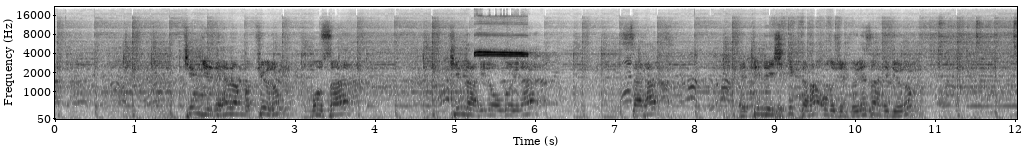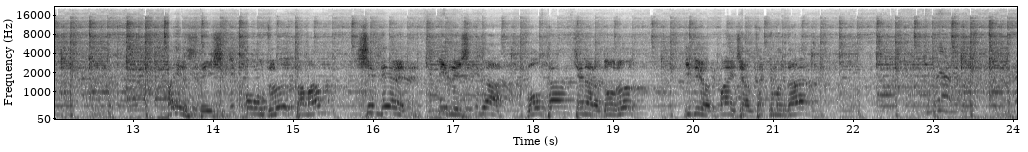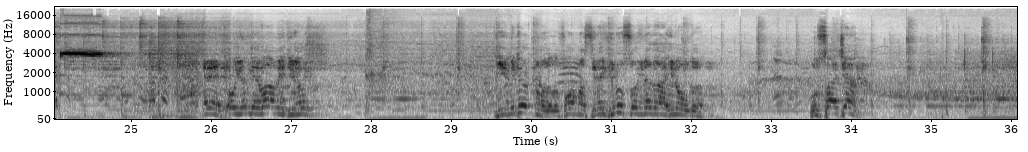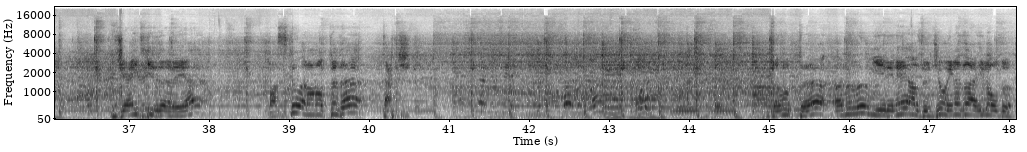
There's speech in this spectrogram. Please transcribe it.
Kim girdi hemen bakıyorum. Musa kim dahil oldu oyuna? Serhat. Evet bir değişiklik daha olacak öyle zannediyorum. Hayır değişiklik oldu tamam. Şimdi evet bir değişiklik daha. Volkan kenara doğru gidiyor Baycan takımında. Evet oyun devam ediyor. 24 numaralı formasıyla Yunus oyuna dahil oldu. Musa Can. Mücahit girdi araya. Baskı var o noktada. Taç. Davut da Anıl'ın yerine az önce oyuna dahil oldu.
